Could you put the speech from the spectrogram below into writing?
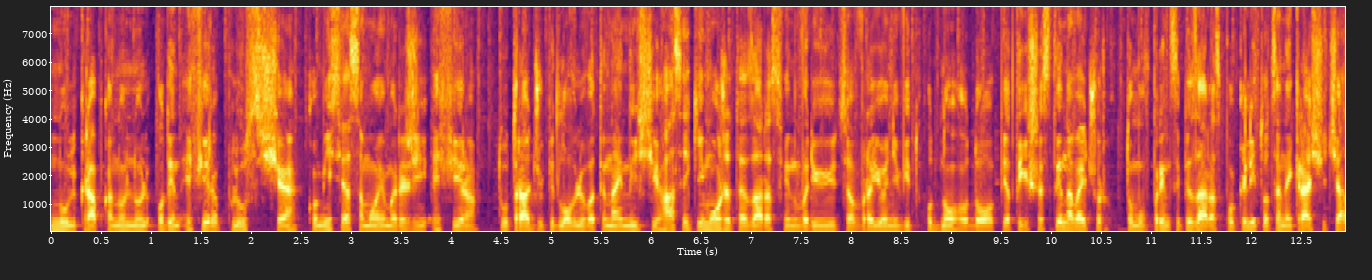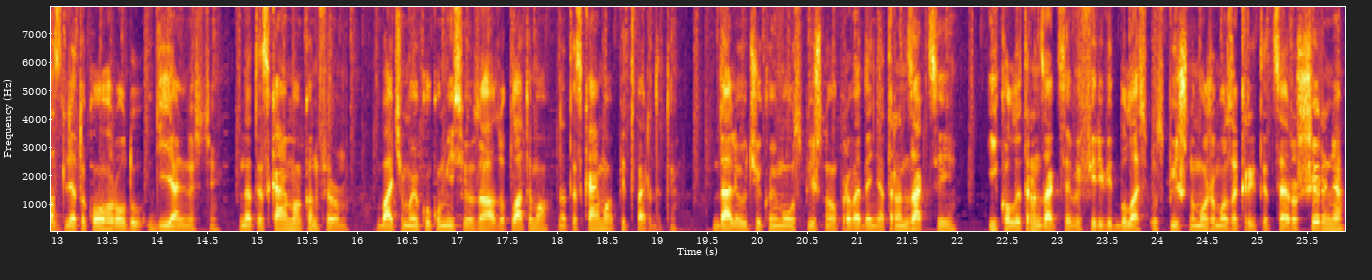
0.001 ефіра, плюс ще комісія самої мережі ефіра. Тут раджу підловлювати найнижчий газ, який можете. Зараз він варіюється в районі від 1 до 5-6 на вечір. Тому, в принципі, зараз поки літо це найкращий час для такого роду діяльності. Натискаємо Confirm. Бачимо, яку комісію за газу платимо, натискаємо підтвердити. Далі очікуємо успішного проведення транзакції. І коли транзакція в ефірі відбулась успішно, можемо закрити це розширення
